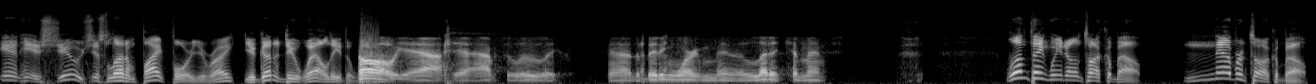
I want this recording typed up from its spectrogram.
in his shoes, just let him fight for you, right? You're going to do well either way. Oh yeah, yeah, absolutely. Yeah, the bidding war, let it commence. One thing we don't talk about, never talk about.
